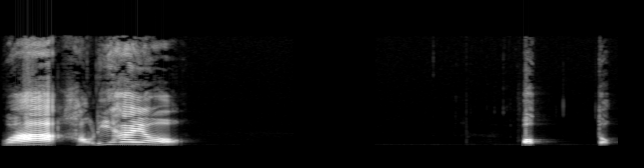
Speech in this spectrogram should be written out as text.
わー、好厲害哦。おっと。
